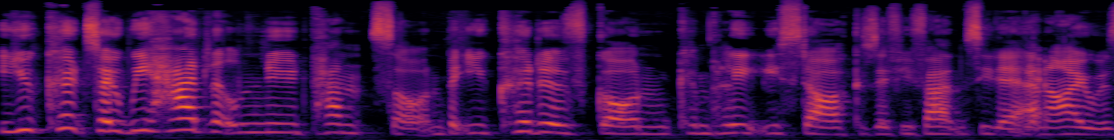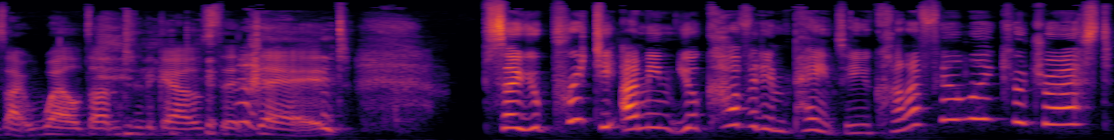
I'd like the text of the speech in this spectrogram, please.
you could, so we had little nude pants on, but you could have gone completely stark as if you fancied it. And I was like, well done to the girls that did. So you're pretty, I mean, you're covered in paint, so you kind of feel like you're dressed,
